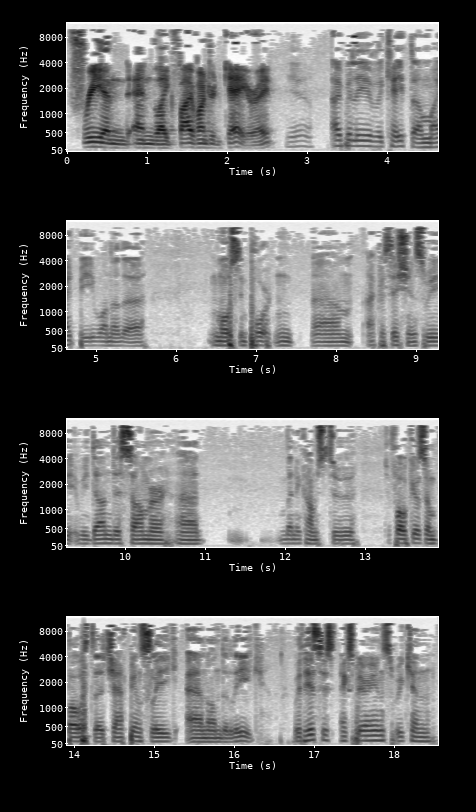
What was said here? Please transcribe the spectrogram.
free and and like 500k, right? Yeah, I believe Keita might be one of the most important um, acquisitions we we done this summer uh, when it comes to to focus on both the Champions League and on the league. With his experience, we can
